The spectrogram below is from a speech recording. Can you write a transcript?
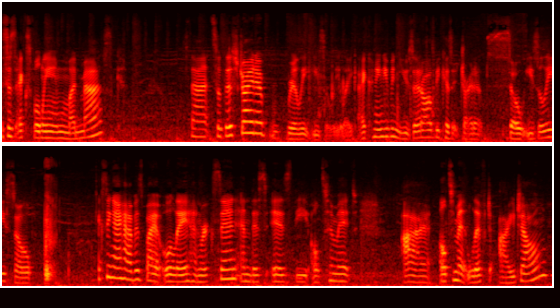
This is exfoliating mud mask. That so this dried up really easily. Like I couldn't even use it all because it dried up so easily. So next thing I have is by Ole Henriksen and this is the Ultimate uh, Ultimate Lift Eye Gel.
